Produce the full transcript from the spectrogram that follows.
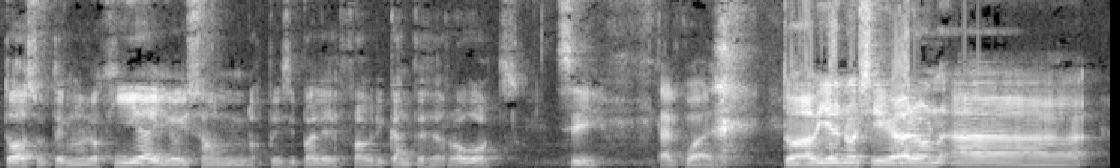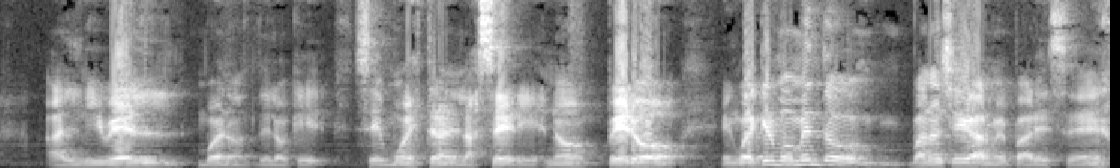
toda su tecnología y hoy son los principales fabricantes de robots. Sí, tal cual. Todavía no llegaron a, al nivel, bueno, de lo que se muestran en las series, ¿no? Pero en cualquier momento van a llegar, me parece, ¿eh?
